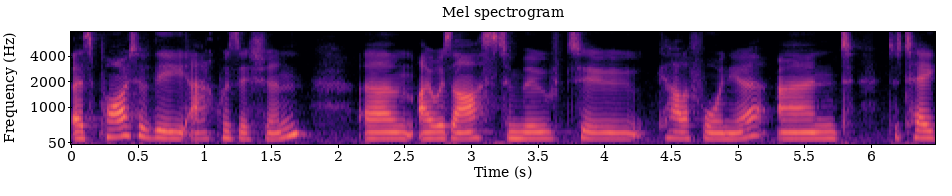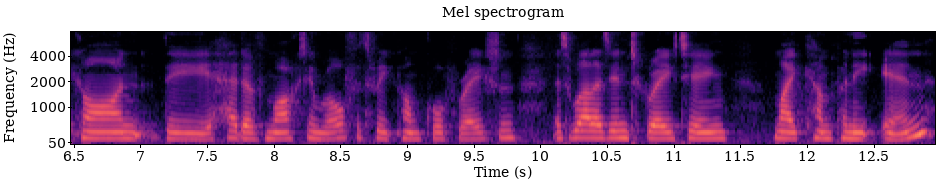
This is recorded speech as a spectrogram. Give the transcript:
as part of the acquisition, um, I was asked to move to California and to take on the head of marketing role for 3Com Corporation, as well as integrating my company in.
